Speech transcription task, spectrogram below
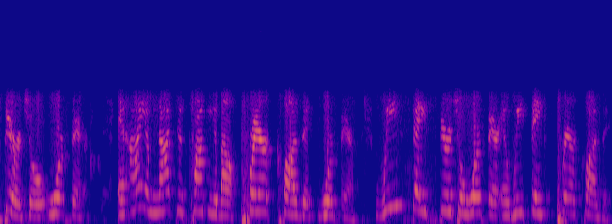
spiritual warfare. And I am not just talking about prayer closet warfare. We say spiritual warfare and we think prayer closet,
